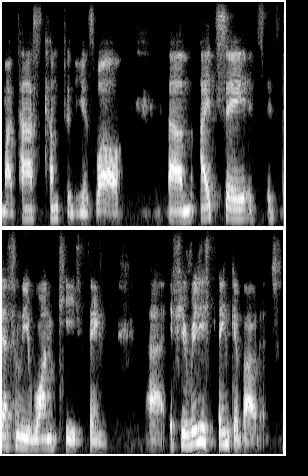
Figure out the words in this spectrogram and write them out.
my past company as well. Um, I'd say it's it's definitely one key thing. Uh, if you really think about it,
